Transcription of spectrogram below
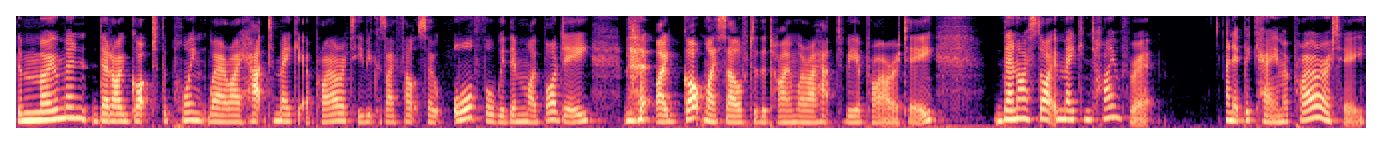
The moment that I got to the point where I had to make it a priority because I felt so awful within my body that I got myself to the time where I had to be a priority, then I started making time for it and it became a priority.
